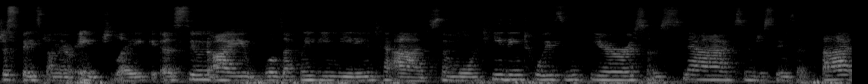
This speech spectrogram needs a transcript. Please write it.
Just based on their age. Like as soon I will definitely be needing to add some more teething toys in here, some snacks and just things like that.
